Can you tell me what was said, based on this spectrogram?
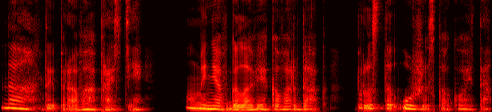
Да, ты права, прости. У меня в голове кавардак, просто ужас какой-то.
